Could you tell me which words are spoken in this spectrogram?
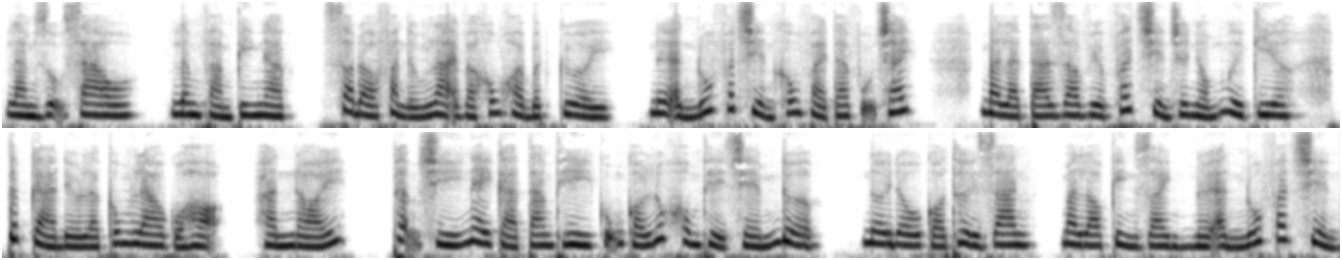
làm ruộng sao? Lâm phàm kinh ngạc, sau đó phản ứng lại và không khỏi bật cười. Nơi ẩn núp phát triển không phải ta phụ trách, mà là ta giao việc phát triển cho nhóm người kia, tất cả đều là công lao của họ. Hắn nói, thậm chí ngay cả tam thi cũng có lúc không thể chém được, nơi đâu có thời gian mà lo kinh doanh nơi ẩn núp phát triển.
